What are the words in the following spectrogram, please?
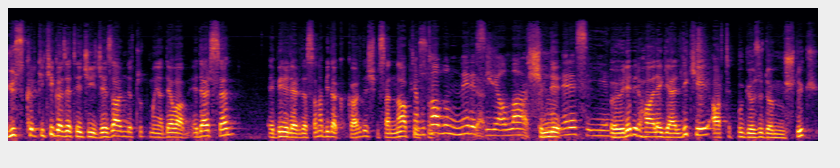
142 gazeteciyi cezaevinde tutmaya devam edersen, e birileri de sana bir dakika kardeşim sen ne Ya yapıyorsun? bu tablonun neresi der. iyi Allah Ha, aşkına? Şimdi neresi iyi? öyle bir hale geldi ki artık bu gözü dönmüşlük,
